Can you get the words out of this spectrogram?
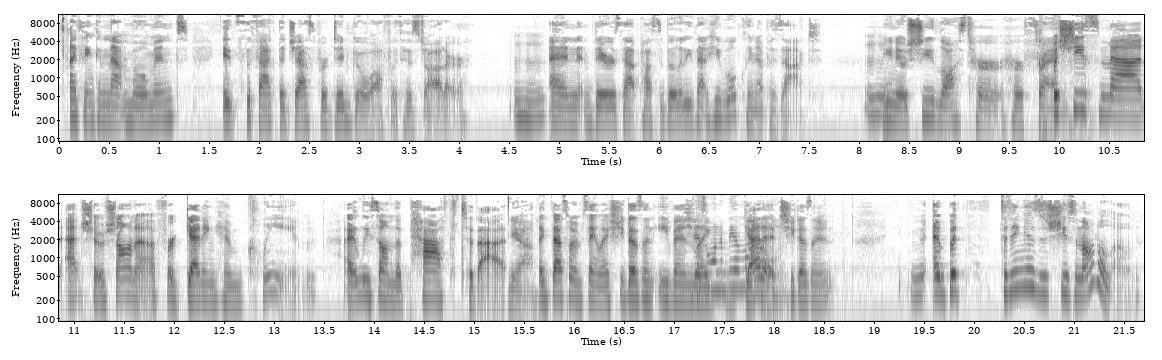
I think in that moment, it's the fact that Jasper did go off with his daughter. Mm-hmm. And there's that possibility that he will clean up his act. Mm-hmm. You know, she lost her, her friend. But she's mad at Shoshanna for getting him clean, at least on the path to that. Yeah. like that's what I'm saying. Like she doesn't even She doesn't like wanna be get it. She doesn't. And but the thing is, is she's not alone.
